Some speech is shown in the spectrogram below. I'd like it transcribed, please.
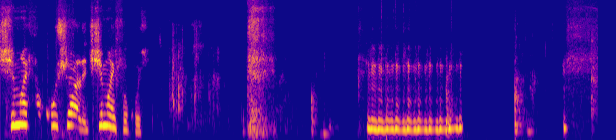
Ce mai făcut șale? Ce mai făcut?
